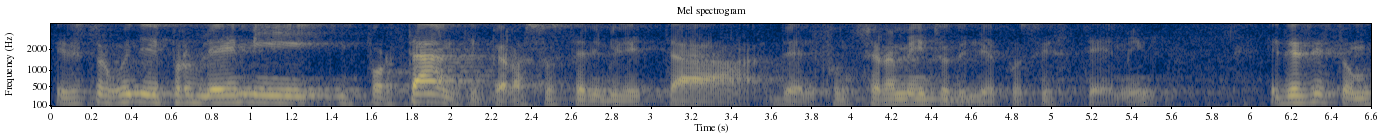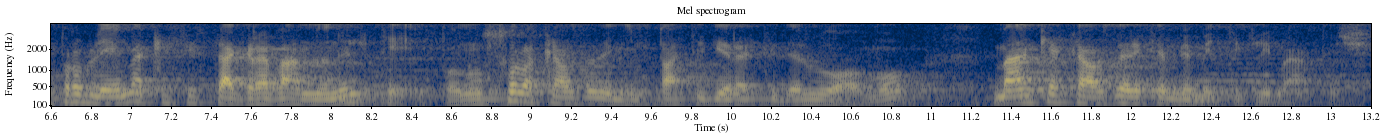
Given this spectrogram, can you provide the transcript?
Esistono quindi dei problemi importanti per la sostenibilità del funzionamento degli ecosistemi ed esiste un problema che si sta aggravando nel tempo, non solo a causa degli impatti diretti dell'uomo, ma anche a causa dei cambiamenti climatici.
